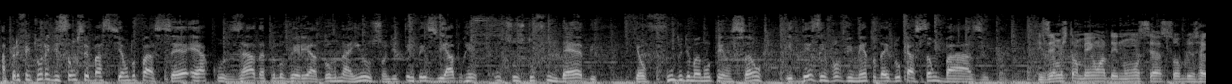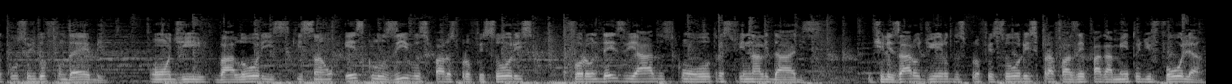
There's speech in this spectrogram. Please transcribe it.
A Prefeitura de São Sebastião do Passé é acusada pelo vereador Nailson de ter desviado recursos do Fundeb, que é o Fundo de Manutenção e Desenvolvimento da Educação Básica. Fizemos também uma denúncia sobre os recursos do Fundeb, onde valores que são exclusivos para os professores foram desviados com outras finalidades. Utilizaram o dinheiro dos professores para fazer pagamento de folha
